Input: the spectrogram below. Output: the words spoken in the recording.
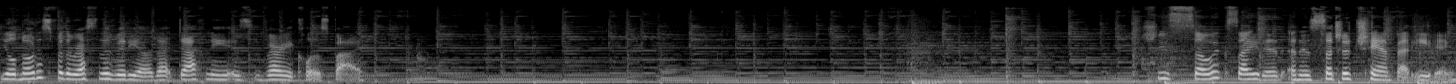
You'll notice for the rest of the video that Daphne is very close by. She's so excited and is such a champ at eating.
